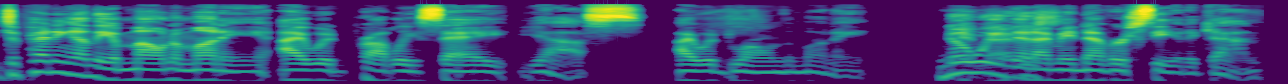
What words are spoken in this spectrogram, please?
depending on the amount of money, I would probably say yes. I would loan the money, knowing that that, I may never see it again.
